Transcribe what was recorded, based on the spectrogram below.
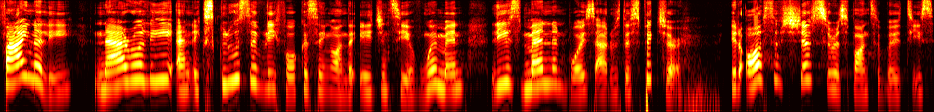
Finally, narrowly and exclusively focusing on the agency of women leaves men and boys out of this picture. It also shifts responsibilities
